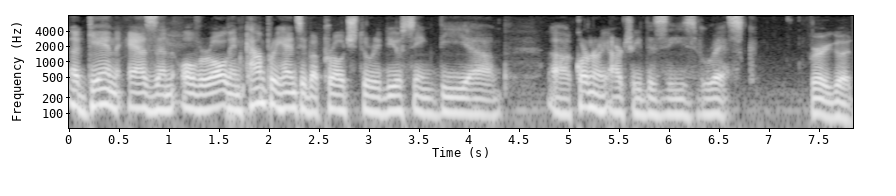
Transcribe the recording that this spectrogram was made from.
again, as an overall and comprehensive approach to reducing the uh, uh, coronary artery disease risk. Very good.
